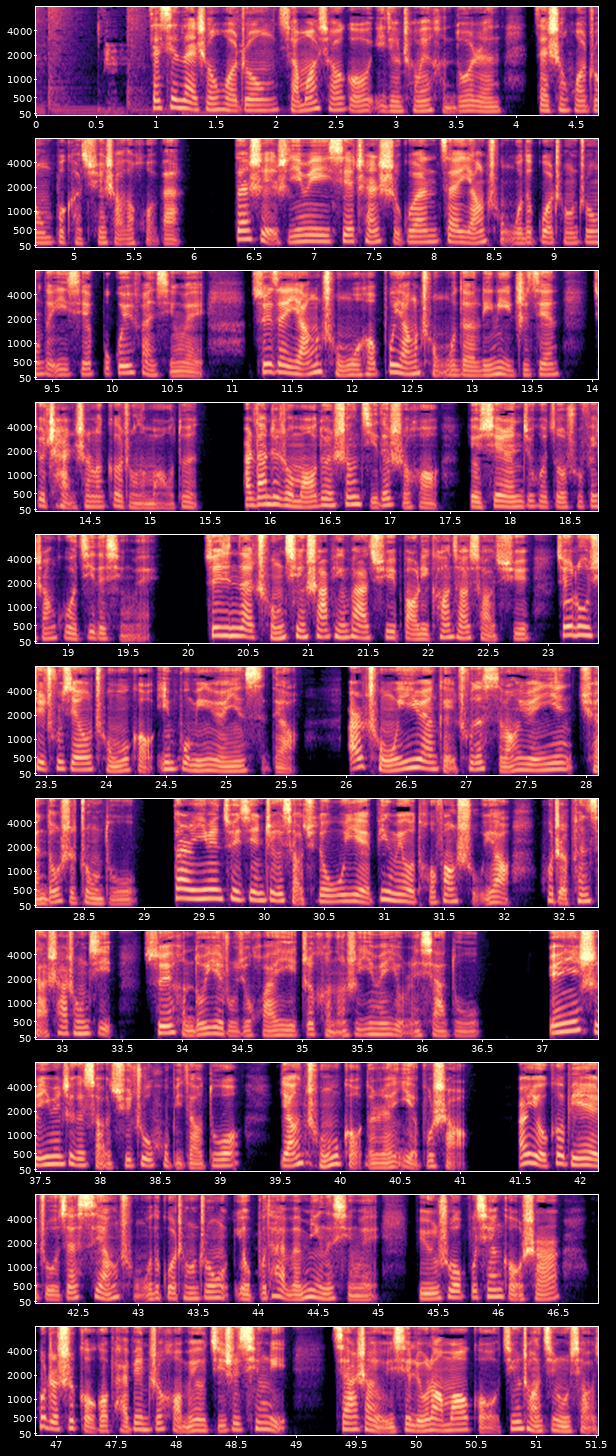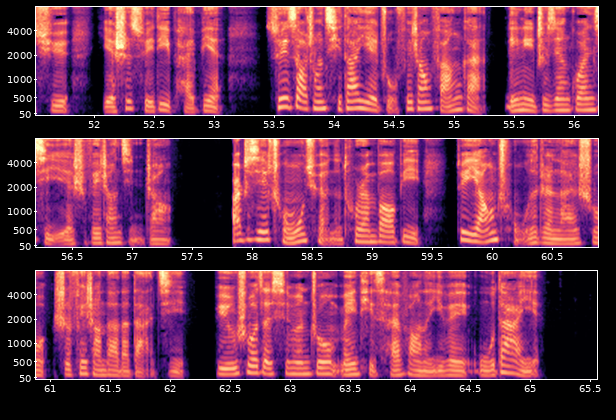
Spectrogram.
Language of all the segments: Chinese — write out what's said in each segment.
在现在生活中，小猫小狗已经成为很多人在生活中不可缺少的伙伴。但是，也是因为一些铲屎官在养宠物的过程中的一些不规范行为，所以在养宠物和不养宠物的邻里之间就产生了各种的矛盾。而当这种矛盾升级的时候，有些人就会做出非常过激的行为。最近，在重庆沙坪坝区保利康桥小区，就陆续出现有宠物狗因不明原因死掉，而宠物医院给出的死亡原因全都是中毒。但是因为最近这个小区的物业并没有投放鼠药或者喷洒杀虫剂，所以很多业主就怀疑这可能是因为有人下毒。原因是因为这个小区住户比较多，养宠物狗的人也不少，而有个别业主在饲养宠物的过程中有不太文明的行为，比如说不牵狗绳儿，或者是狗狗排便之后没有及时清理，加上有一些流浪猫狗经常进入小区，也是随地排便，所以造成其他业主非常反感，邻里之间关系也是非常紧张。而这些宠物犬的突然暴毙，对养宠物的人来说是非常大的打击。比如说，在新闻中，媒体采访的一位吴大爷，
